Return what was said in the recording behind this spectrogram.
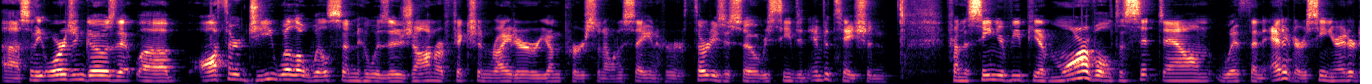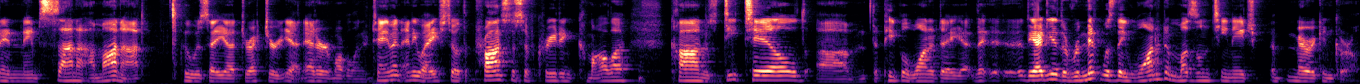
Uh, so the origin goes that uh, author G. Willow Wilson, who was a genre fiction writer, young person, I want to say in her 30s or so, received an invitation from the senior VP of Marvel to sit down with an editor, a senior editor named Sana Amanat, who was a uh, director, yeah, an editor at Marvel Entertainment. Anyway, so the process of creating Kamala Khan was detailed. Um, the people wanted a, the, the idea, the remit was they wanted a Muslim teenage American girl.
